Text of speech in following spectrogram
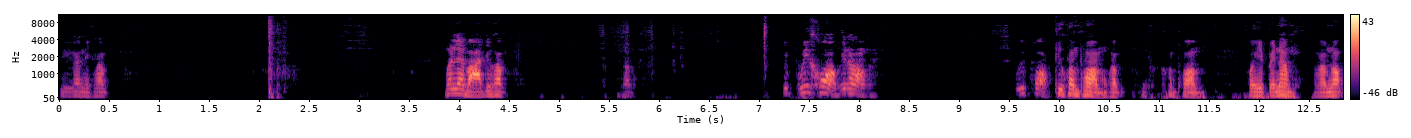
ซื้อกันนี่ครับเมื่อไรบาทอยู่ครับครับเป็นปุ๋ยคอกพี่น้องปุ๋ยคอกคือความพร้อมครับ ความพร้อมขอเห็ดไปนำนะครับเนาะ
